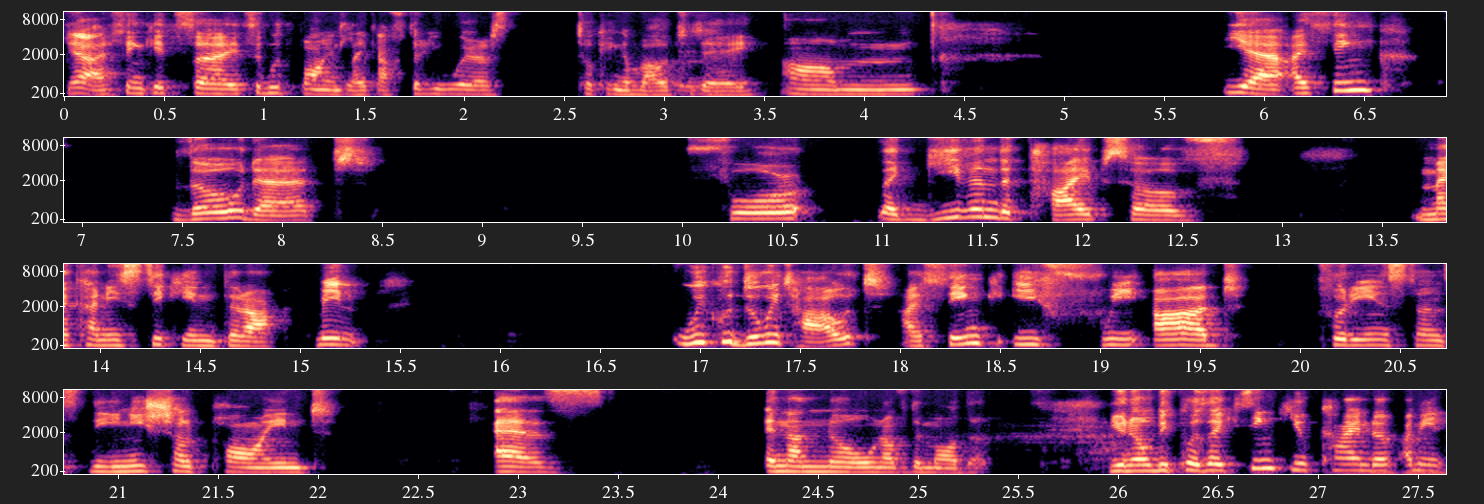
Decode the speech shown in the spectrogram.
yeah, I think it's a, it's a good point, like after you were talking about today. Um, yeah, I think though that for like, given the types of mechanistic interact, I mean, we could do it out. I think if we add, for instance, the initial point as an unknown of the model you know, because I think you kind of, I mean,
